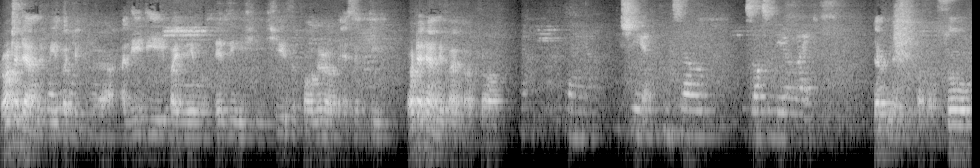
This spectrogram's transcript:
Rotterdam to be particular, a lady by the name of Desi, she, she is the founder of SFT Rotterdam, if I'm not wrong. Yeah, yeah. She and Pinsel is also there, right? So,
